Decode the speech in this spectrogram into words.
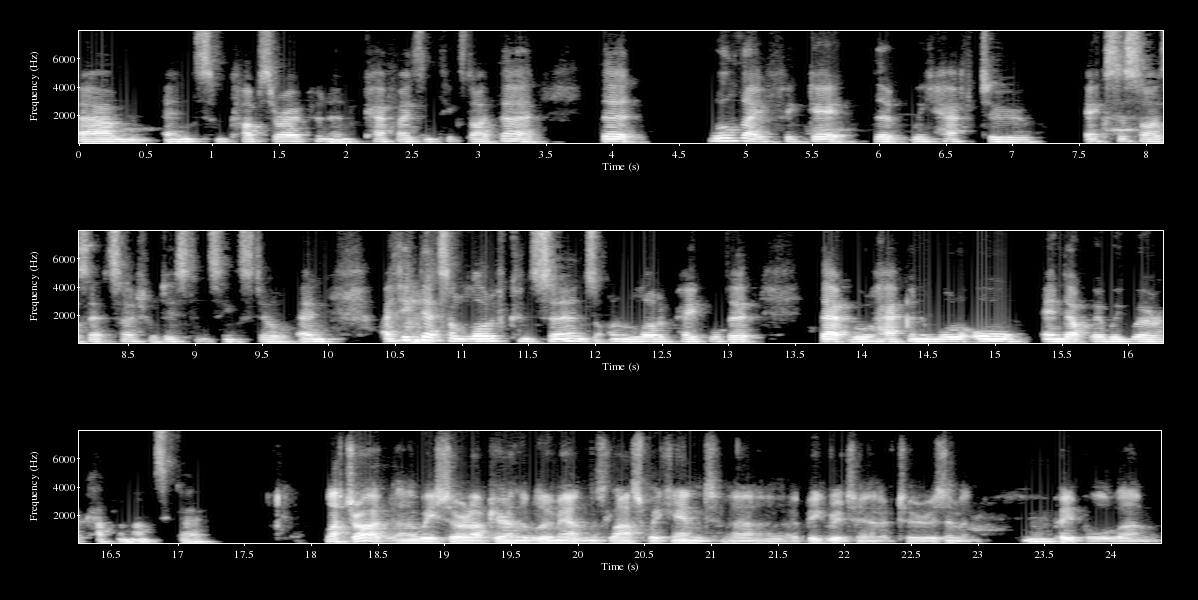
um, and some clubs are open and cafes and things like that that will they forget that we have to exercise that social distancing still and i think Mhm. that's a lot of concerns on a lot of people that that will happen and we'll all end up where we were a couple of months ago That's right. Uh, we saw it up here in the Blue Mountains last weekend. Uh, a big return of tourism and Mm. people, um,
